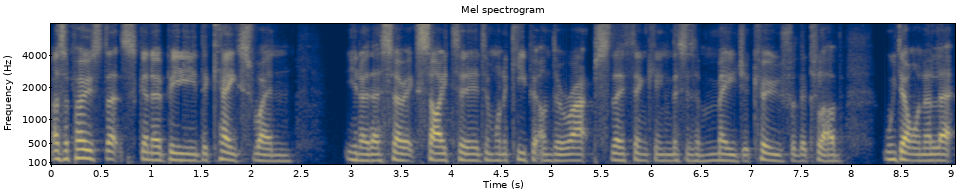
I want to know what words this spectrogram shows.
I suppose that's going to be the case when you know they're so excited and want to keep it under wraps. They're thinking this is a major coup for the club. We don't want to let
